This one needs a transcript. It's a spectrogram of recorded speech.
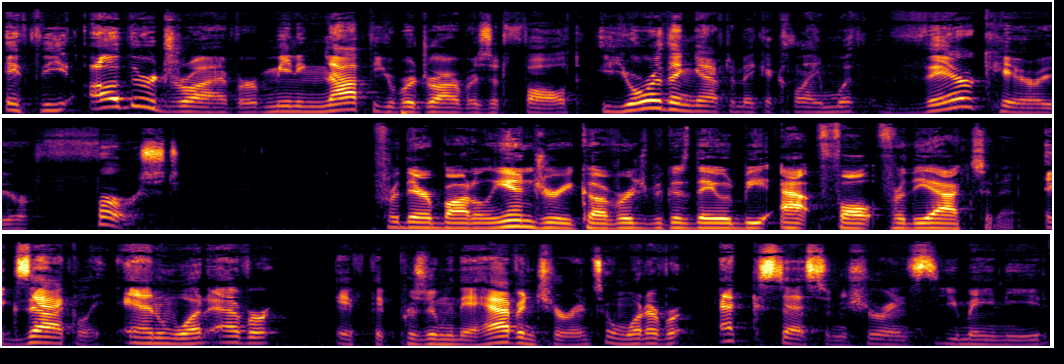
if the other driver, meaning not the Uber driver, is at fault, you're then going to have to make a claim with their carrier first. for their bodily injury coverage because they would be at fault for the accident. Exactly. And whatever, if they presuming they have insurance, and whatever excess insurance you may need.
